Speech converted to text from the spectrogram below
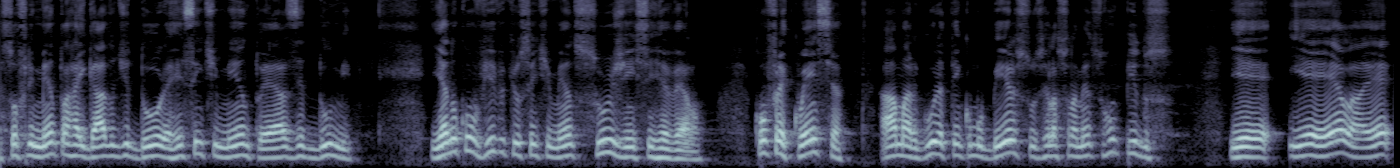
é sofrimento arraigado de dor, é ressentimento, é azedume. E é no convívio que os sentimentos surgem e se revelam. Com frequência, a amargura tem como berço os relacionamentos rompidos. E, é, e é, ela é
